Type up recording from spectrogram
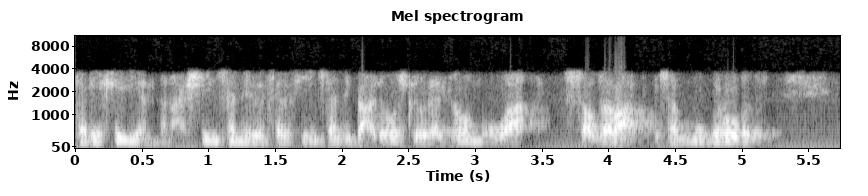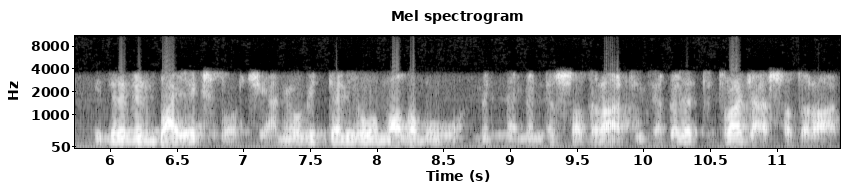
تاريخيا من 20 سنة إلى 30 سنة بعد وصلوا لليوم هو الصادرات. بسموه growth driven by exports يعني وبالتالي هو معظمه من من الصادرات إذا بدأت تتراجع الصادرات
